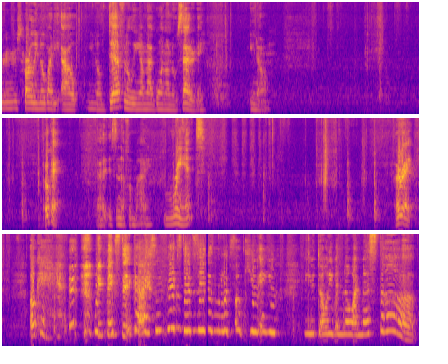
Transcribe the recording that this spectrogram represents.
there's hardly nobody out. You know, definitely I'm not going on no Saturday. You know. Okay. That is enough of my rant. All right. Okay. we fixed it, guys. We fixed it. See, this looks so cute. And you, and you don't even know I messed up.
